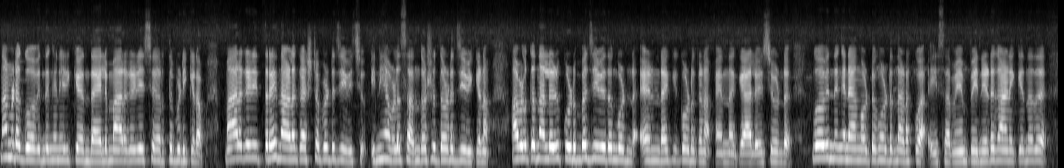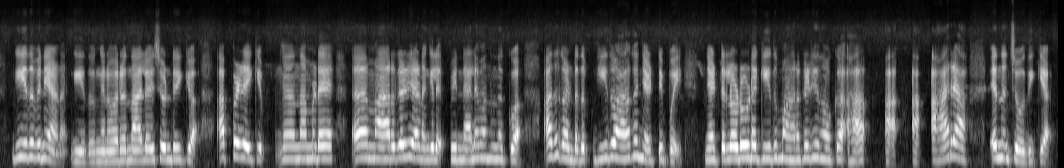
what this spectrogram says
നമ്മുടെ ഗോവിന്ദ് ഇങ്ങനെ ഇരിക്കും എന്തായാലും മാർഗഴിയെ ചേർത്ത് പിടിക്കണം. മാർഗഴി ഇത്രയും നാളും കഷ്ടപ്പെട്ട് ജീവിച്ചു. ഇനി അവൾ സന്തോഷത്തോടെ ജീവിക്കണം. അവൾക്ക് നല്ലൊരു കുടുംബജീവിതം കൊണ്ട് ഉണ്ടാക്കി കൊടുക്കണം എന്നൊക്കെ ആലോചിച്ചുകൊണ്ട് ഗോവിന്ദ് ഇങ്ങനെ അങ്ങോട്ടും ഇങ്ങോട്ടും നടക്കുക ഈ സമയം പിന്നീട് കാണിക്കുന്നത് ഗീതുവിനെയാണ്. ഗീതു ഇങ്ങനെ ഓരോന്ന് ആലോചിച്ചുകൊണ്ടിരിക്കുക അപ്പോഴേക്കും നമ്മുടെ മാർഗഴിയാണെങ്കിൽ പിന്നാലെ വന്ന് നിൽക്കുക അത് കണ്ടതും ഗീതു ആകെ ഞെട്ടിപ്പോയി. ഞെട്ടലോടുകൂടെ ഗീതു മാർഗഴിയെ നോക്കുക. ആ- ആരാ എന്ന് ചോദിക്കുക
